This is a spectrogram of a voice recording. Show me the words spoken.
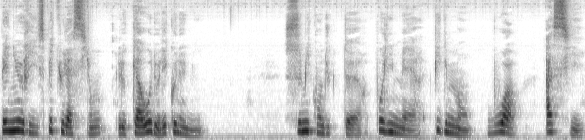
Pénurie, spéculation, le chaos de l'économie. Semi-conducteurs, polymères, pigments, bois, acier.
